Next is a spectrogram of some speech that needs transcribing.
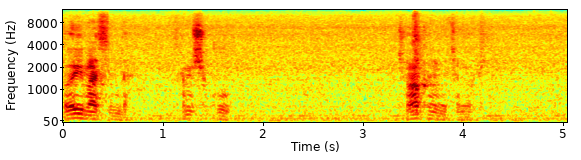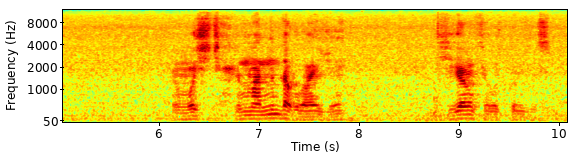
거의 맞습니다. 39. 정확한 거 정확해. 옷이 잘 맞는다고 봐야죠. 기가 막히게 옷 떨어졌습니다.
